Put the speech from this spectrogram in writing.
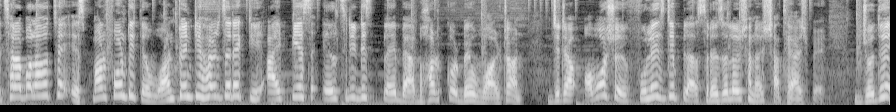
এছাড়া বলা হচ্ছে স্মার্টফোনটিতে ওয়ান টোয়েন্টি হার্জের একটি আইপিএস এলসিডি ডিসপ্লে ব্যবহার করবে ওয়ালটন যেটা অবশ্যই ফুল এইচডি প্লাস রেজলিউশনের সাথে আসবে। যদিও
